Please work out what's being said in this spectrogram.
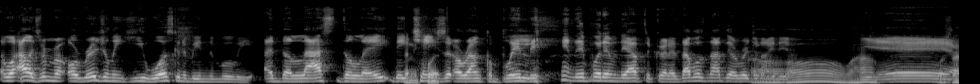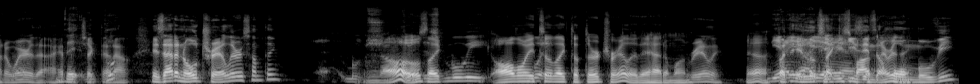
well, Alex, remember originally he was going to be in the movie. At the last delay, they Then he changed quit. it around completely, and they put him in the after credits. That was not the original idea. Oh wow. Yeah, was not aware of that. I have They- to check that out. Is that an old trailer or something? No, it was like movie. all the way to like the third trailer they had him on. Really? Yeah. Yeah, but yeah, it looks yeah, like yeah. he's in the and whole movie.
